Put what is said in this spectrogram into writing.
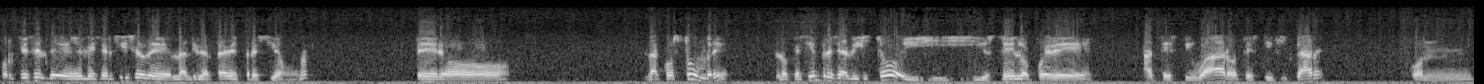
porque es el del ejercicio de la libertad de expresión, ¿no? Pero la costumbre, lo que siempre se ha visto y usted lo puede atestiguar o testificar con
